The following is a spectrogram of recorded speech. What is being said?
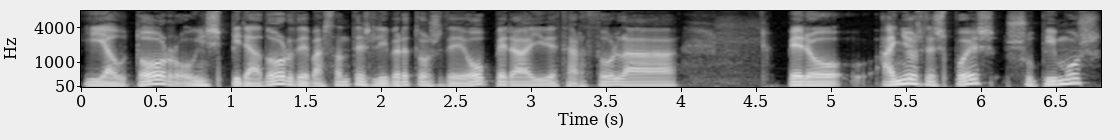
y autor o inspirador de bastantes libretos de ópera y de zarzuela, pero años después supimos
